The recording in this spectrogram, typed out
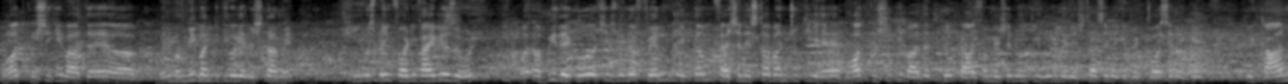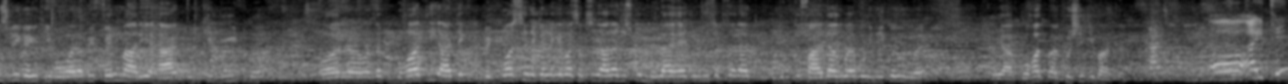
बहुत खुशी की बात है। मेरी मम्मी बनती थी वो ये रिश्ता में। She was playing forty five years old और अभी देखो शी इज़ फ़िल्म एकदम फैशनिस्टा बन चुकी है। बहुत खुशी की बात है जो ट्रांसफॉर्मेशन उनकी हुई ये रिश्ता से लेके बिग बॉस से लेके फिर कांस भी गई थी वो। और अभी फ़िल्म आ रही है हैक उनकी लीड में। और मतलब बहुत ही आई थिंक बिग बॉस से निकलने के बाद सबसे ज़्यादा जिसको मिला है जिनको सबसे ज़्यादा, जिनको फ़ायदा हुआ है, वो इन्हीं को ही हुआ है। तो या बहुत खुशी की बात है। I think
